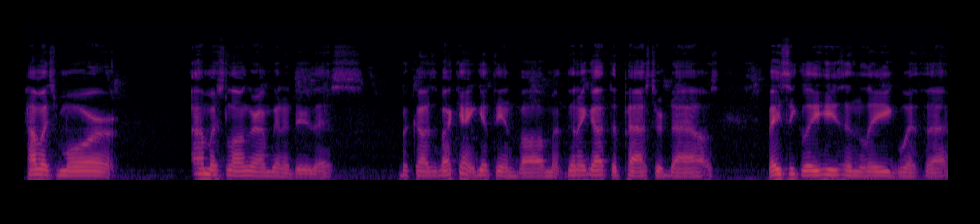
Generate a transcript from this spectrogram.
how much more, how much longer I'm going to do this. Because if I can't get the involvement, then I got the Pastor Dow's. Basically, he's in league with uh,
